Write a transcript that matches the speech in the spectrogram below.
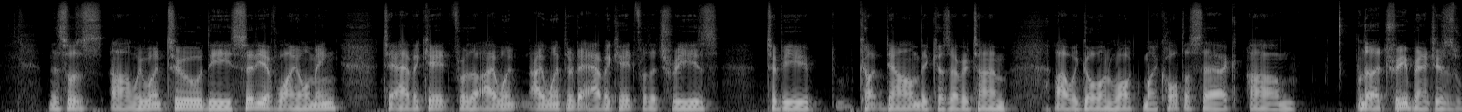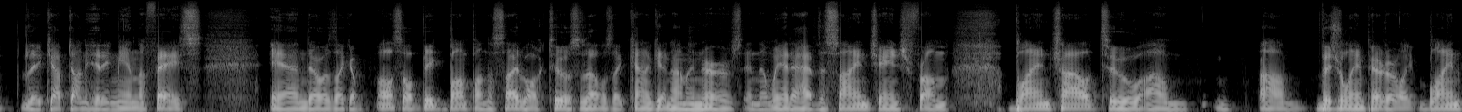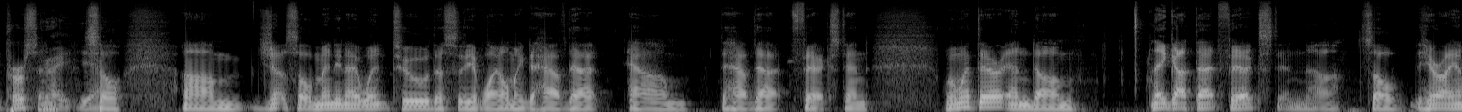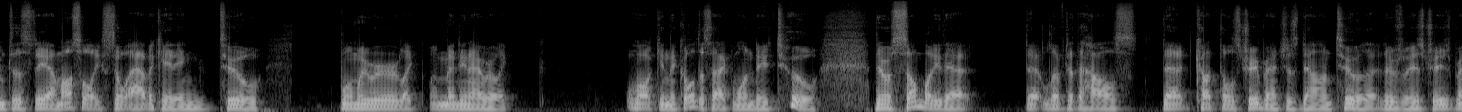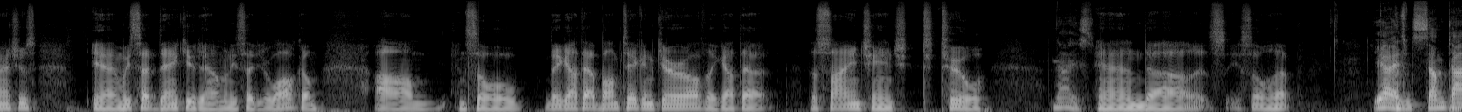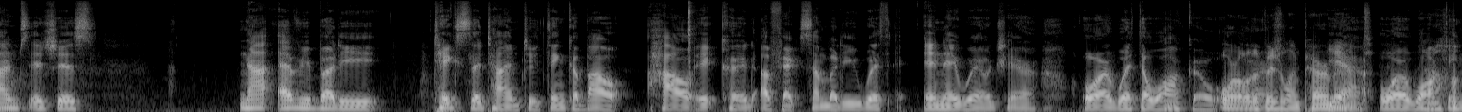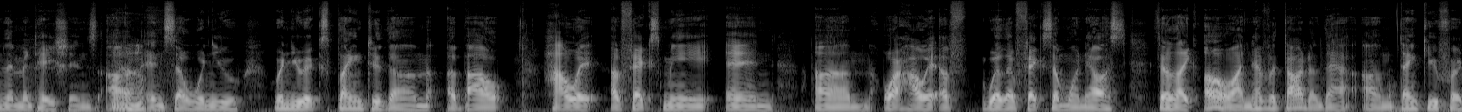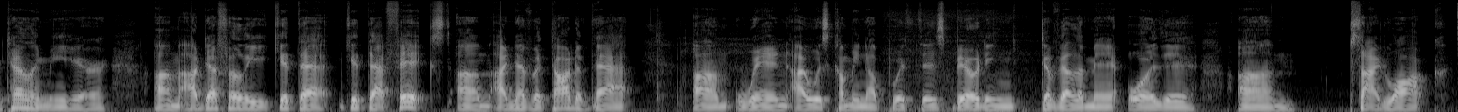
This was um, we went to the city of Wyoming to advocate for the. I went I went there to advocate for the trees to be cut down because every time I would go and walk my cul-de-sac, um, the tree branches they kept on hitting me in the face. And there was like a also a big bump on the sidewalk too. So that was like kind of getting on my nerves. And then we had to have the sign changed from blind child to um, um, visually impaired or like blind person. Right, yeah. so um, so Mindy and I went to the city of Wyoming to have that um, to have that fixed. And we went there and um, they got that fixed. And uh, so here i am to this day. I'm also like still advocating too. When we were like when mindy and i were like walking the cul-de-sac one day too there was somebody that that lived at the house that cut those tree branches down too. That those were his tree branches. And we said thank you to him and he said you're welcome. Um, and so they got that bump taken care of. They got that the sign changed t- too Nice. and uh, let's see. So that Yeah, and sometimes it's just not everybody takes the time to think about how it could affect somebody with in a wheelchair or with a walker or, with a visual impairment. yeah or walking limitations um Yeah. and so when you when you explain to them about how it affects me and um or how it af- will affect someone else they're like oh i never thought of that. Um thank you for telling me or um i'll definitely get that get that fixed. Um i never thought of that um when i was coming up with this building development or the um sidewalk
